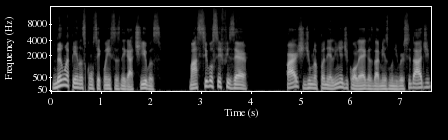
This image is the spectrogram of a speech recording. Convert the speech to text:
Não apenas consequências negativas, mas se você fizer parte de uma panelinha de colegas da mesma universidade,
